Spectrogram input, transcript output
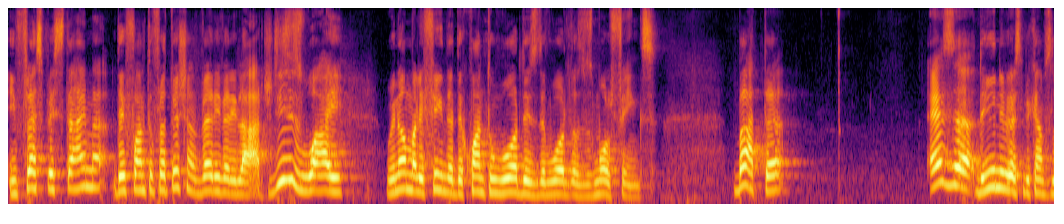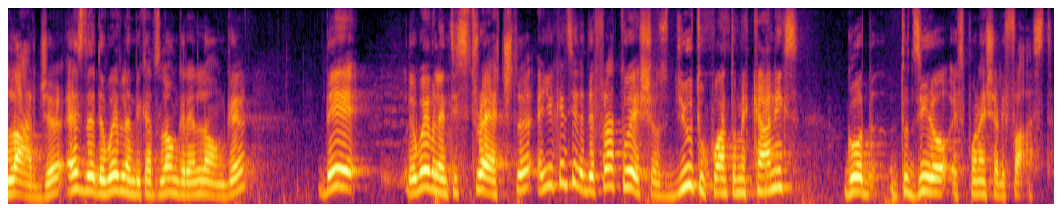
in flat space-time, the quantum fluctuations are very, very large. This is why we normally think that the quantum world is the world of the small things. But uh, as uh, the universe becomes larger, as the, the, wavelength becomes longer and longer, the, the wavelength is stretched, and you can see that the fluctuations due to quantum mechanics go to zero exponentially fast.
